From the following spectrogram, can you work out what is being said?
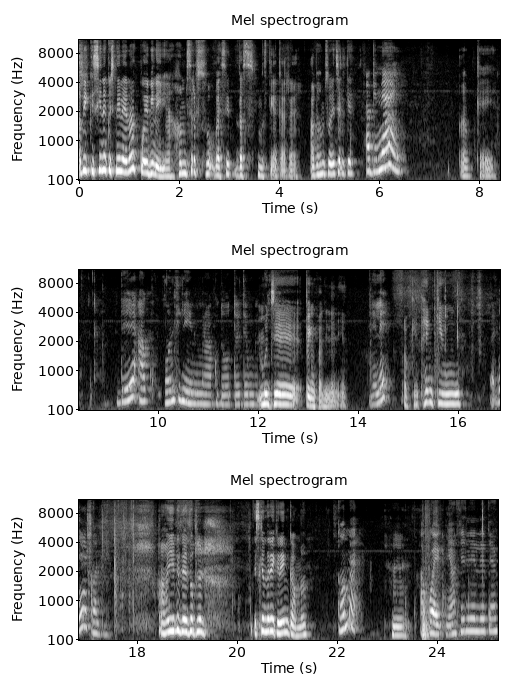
अभी किसी ने कुछ नहीं लेना कोई भी नहीं लिया हम सिर्फ़ वैसे बस मस्तियाँ कर रहे हैं। अब हम सोए चल के। अभी नहीं। ओके। दे आपको कौन सी लेनी मैं आपको दो दूँगी। मुझे पिंक वाली लेनी है। ले ले। ओके थैंक यू अरे हाँ ये भी दे दो फिर। इसके अंदर एक रिंग कम है। कम है? हम्म। आपको एक यहाँ से ले लेते हैं।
